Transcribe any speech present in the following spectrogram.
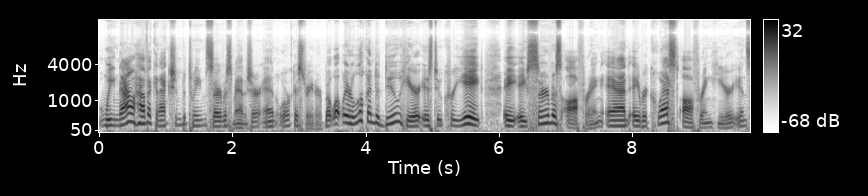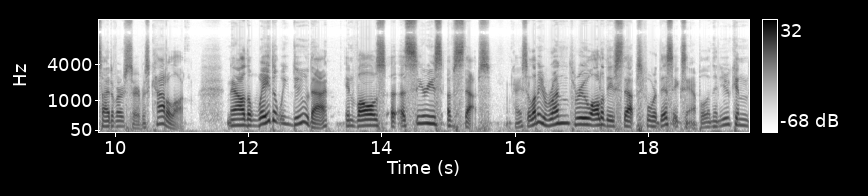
we now have a connection between Service Manager and Orchestrator. But what we're looking to do here is to create a, a service offering and a request offering here inside of our service catalog. Now, the way that we do that involves a, a series of steps. Okay, so let me run through all of these steps for this example, and then you can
